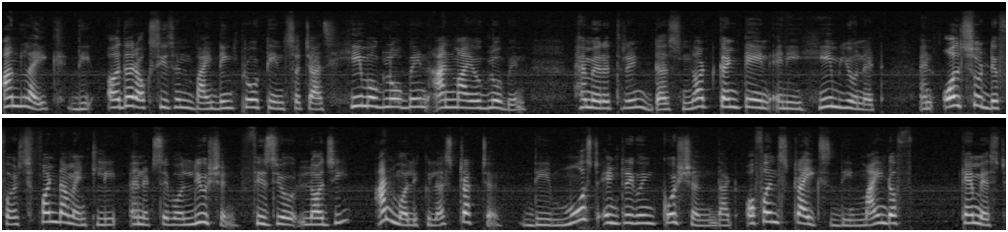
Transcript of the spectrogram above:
unlike the other oxygen binding proteins such as hemoglobin and myoglobin, hemerythrin does not contain any heme unit and also differs fundamentally in its evolution, physiology and molecular structure. The most intriguing question that often strikes the mind of chemist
